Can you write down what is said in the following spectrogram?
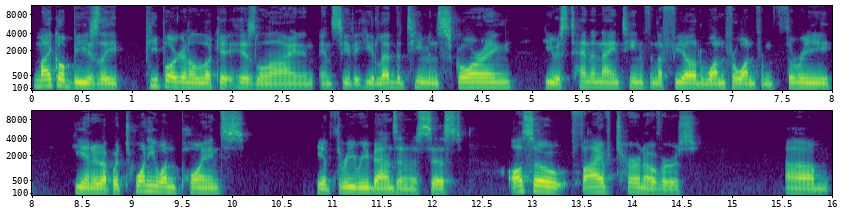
Michael Beasley, people are going to look at his line and, and see that he led the team in scoring. He was 10 and 19 from the field, one for one from three. He ended up with 21 points. He had three rebounds and an assist. Also, five turnovers. Um,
